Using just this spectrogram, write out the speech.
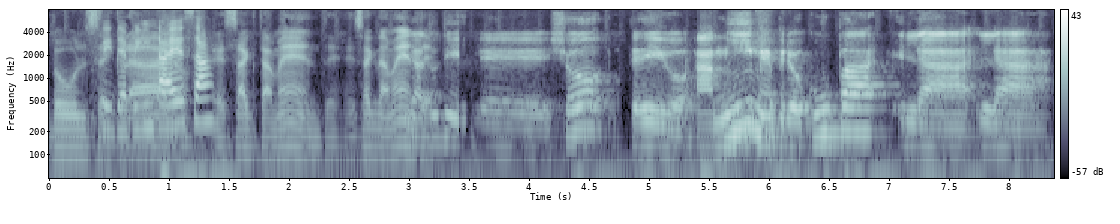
Dulce. Si te claro. pinta esa. Exactamente, exactamente. Mira, Tuti, eh, yo te digo, a mí me preocupa la, la,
